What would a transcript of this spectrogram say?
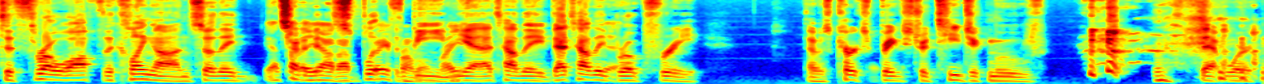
to throw off the Klingons, so they that's how they got split the beam. right? Yeah, that's how they that's how they Yeah. broke free. That was Kirk's big strategic move. that worked.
